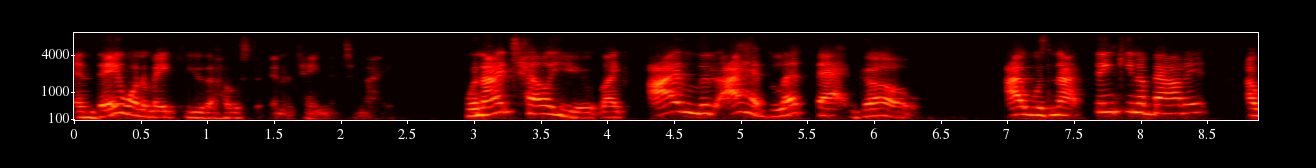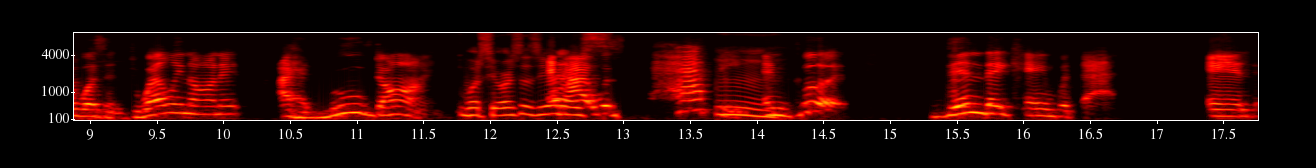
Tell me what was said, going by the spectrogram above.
and they want to make you the host of Entertainment Tonight." When I tell you, like I lit- I had let that go. I was not thinking about it. I wasn't dwelling on it. I had moved on What's yours is yours. and I was happy Mm. and good. Then they came with that. And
